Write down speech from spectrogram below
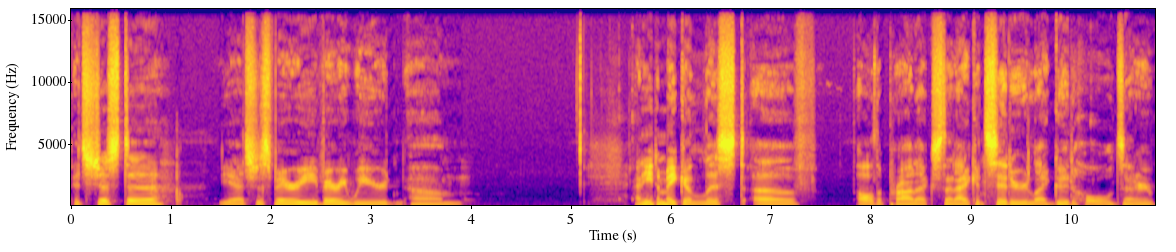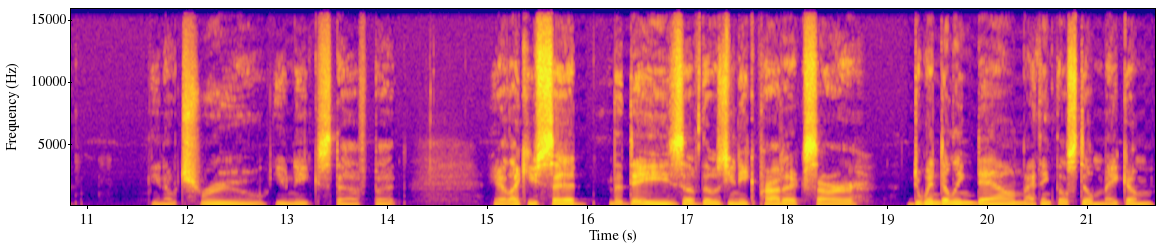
it's just, uh, yeah, it's just very, very weird. Um, I need to make a list of all the products that I consider like good holds that are, you know, true unique stuff. But yeah, like you said, the days of those unique products are dwindling down. I think they'll still make them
